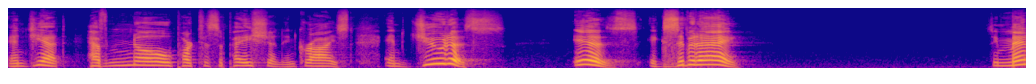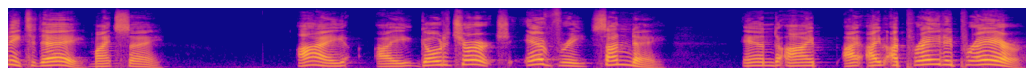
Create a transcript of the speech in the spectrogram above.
and yet have no participation in Christ. And Judas is exhibit A. See, many today might say, I, I go to church every Sunday and I, I, I prayed a prayer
